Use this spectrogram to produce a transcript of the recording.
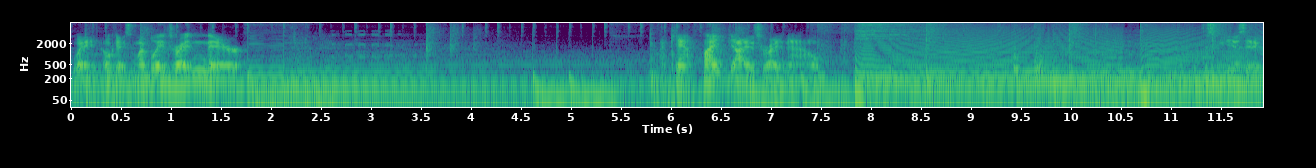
Wait, okay, so my blade's right in there. Can't fight guys right now. This music.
